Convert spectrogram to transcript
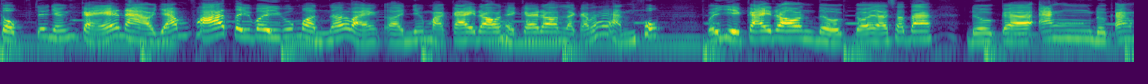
cục cho những kẻ nào dám phá tivi của mình đó bạn. Ờ, nhưng mà Kairon thì Kairon là cảm thấy hạnh phúc. Bởi vì Kairon được gọi là sao ta? Được à, ăn được ăn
